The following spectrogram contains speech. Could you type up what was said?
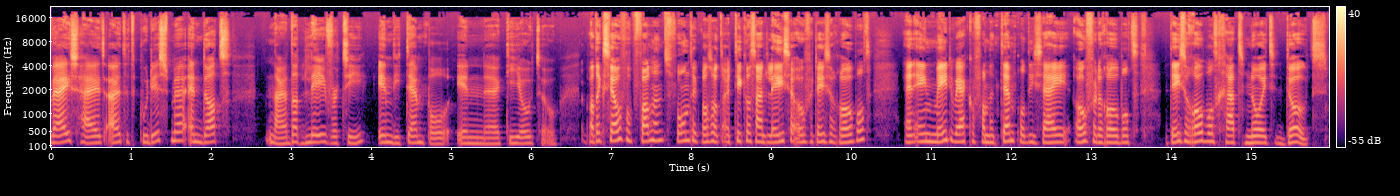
wijsheid uit het boeddhisme. En dat, nou ja, dat levert hij in die tempel in Kyoto. Wat ik zelf opvallend vond, ik was wat artikels aan het lezen over deze robot. En een medewerker van de tempel die zei over de robot: Deze robot gaat nooit dood.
